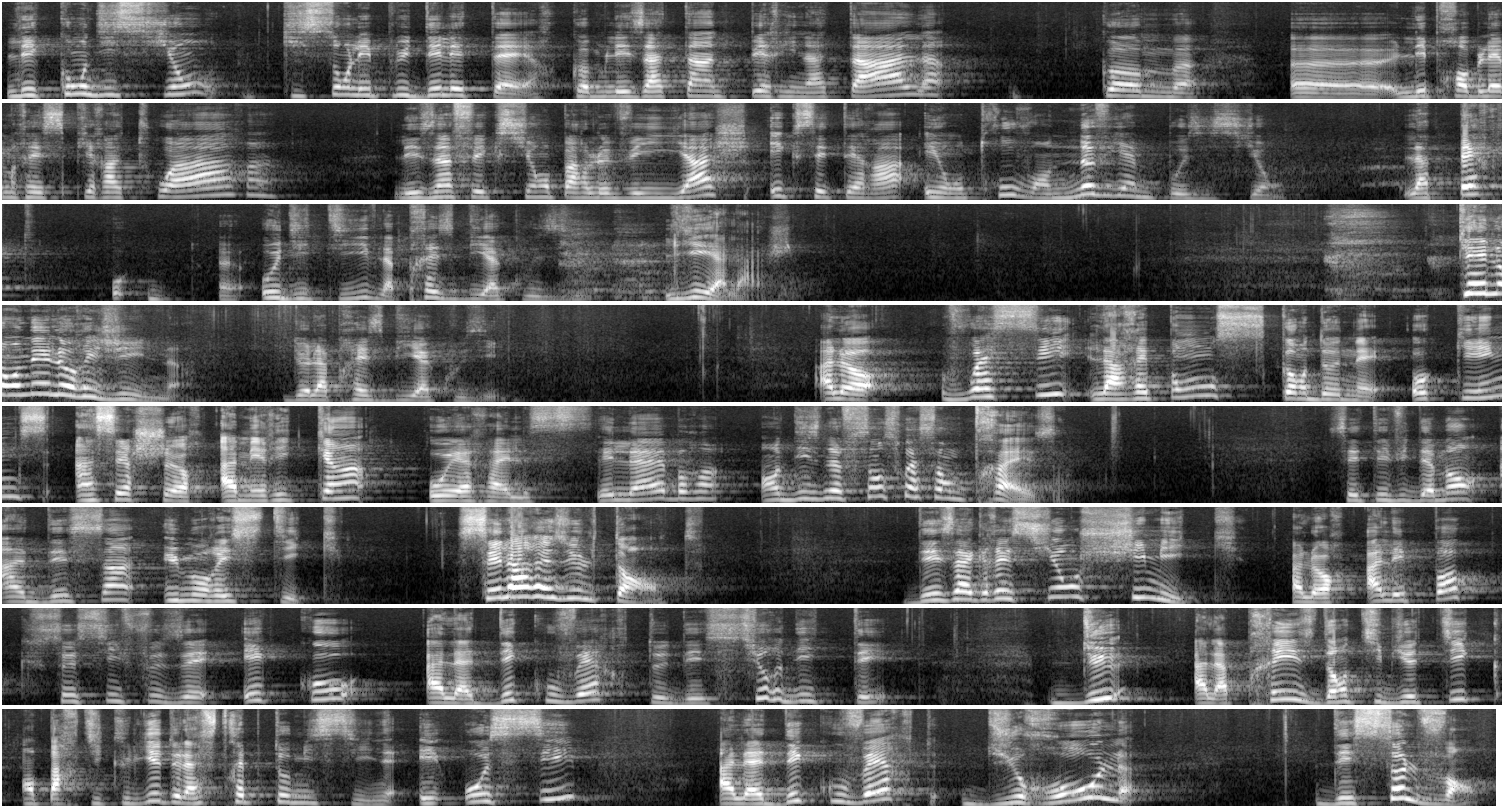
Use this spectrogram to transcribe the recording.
les conditions qui sont les plus délétères, comme les atteintes périnatales, comme euh, les problèmes respiratoires, les infections par le VIH, etc. Et on trouve en neuvième position la perte euh, auditive, la presbyacousie, liée à l'âge. Quelle en est l'origine de la presbyacousie? Alors, voici la réponse qu'en donnait Hawkins, un chercheur américain ORL célèbre, en 1973. C'est évidemment un dessin humoristique. C'est la résultante des agressions chimiques. Alors, à l'époque, ceci faisait écho à la découverte des surdités dues à la prise d'antibiotiques, en particulier de la streptomycine, et aussi à la découverte du rôle des solvants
